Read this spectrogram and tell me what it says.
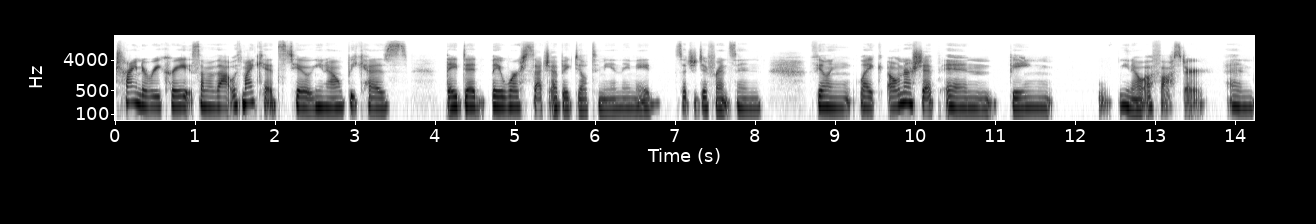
trying to recreate some of that with my kids too, you know, because they did they were such a big deal to me and they made such a difference in feeling like ownership in being, you know, a foster and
